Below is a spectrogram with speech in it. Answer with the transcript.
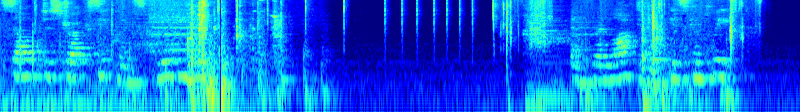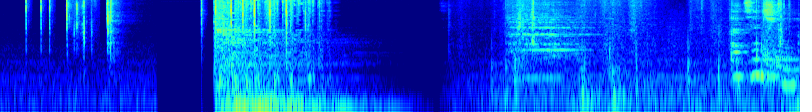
Self-destruct sequence. And when lockdown is complete. Attention.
